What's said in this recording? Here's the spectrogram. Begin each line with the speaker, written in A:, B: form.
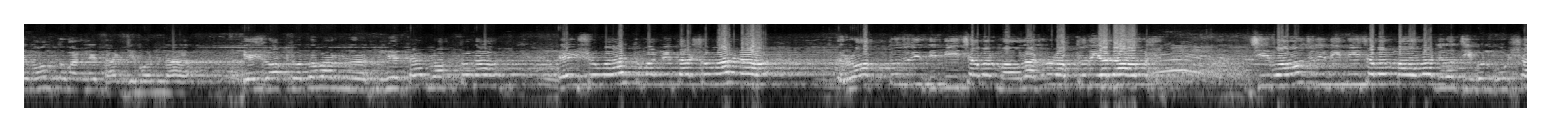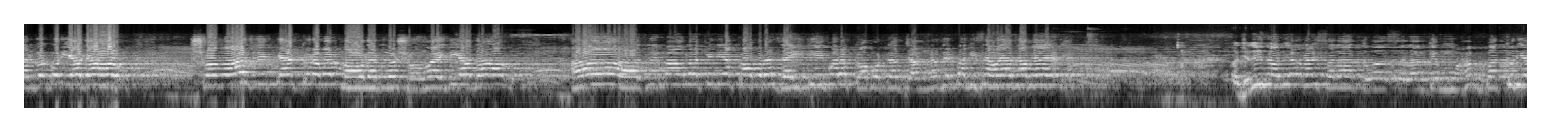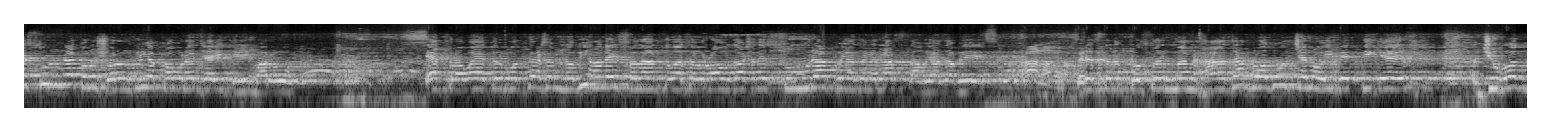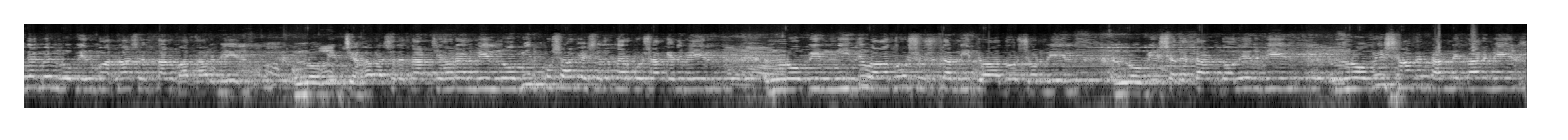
A: জীবন তোমার নেতার জীবন না, এই রক্ত তোমার নেতার রক্ত না, এই সময় তোমার নেতার সময় না। রক্ত যদি দিতে ইচ্ছা আমার মাওলার জন্য রক্ত দিয়া দাও। জীবন যদি দিতে ইচ্ছা আমার মাওলার জন্য জীবন উৎসর্গ করিয়া দাও। সমাজ যদি ত্যাগ করে আমার মাওলার জন্য সময় দিয়া দাও। আহ তুই মাওলাকে নিয়ে কবরে যাইতেই পারো, কবরটা জান্নাতের বাগিচা হয়ে যাবে। যদি নবী আলাই সালামকে মোহাব্বত করিয়া সুন্নাত অনুসরণ করিয়া কবরে যাইতেই পারো। এক রবায়তের মধ্যে আসেন নবী আলাই সালাম রওজার সাথে সুরাত হইয়া যাবে রাস্তা হইয়া যাবে। প্রশ্ন মান হাজার রজুল? চেন ওই ব্যক্তিকে যুবক দেখবেন নবীর মাথা সাথে তার মাথার মিল নবীর চেহারার সাথে তার চেহারার মিল নবীর পোশাকের সাথে তার পোশাকের মিল নবীর নীতি আদর্শ সাথে তার নীতি আদর্শর মিল নবীর সাথে তার দলের মিল নবীর সাথে তার নেতার মিল।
